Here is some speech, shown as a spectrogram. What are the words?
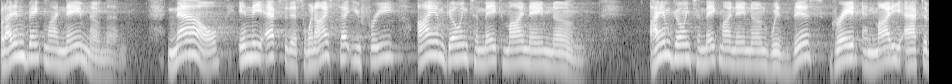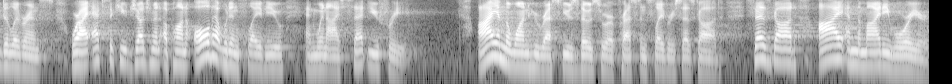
but I didn't make my name known then. Now, in the Exodus, when I set you free, I am going to make my name known. I am going to make my name known with this great and mighty act of deliverance, where I execute judgment upon all that would enslave you, and when I set you free. I am the one who rescues those who are oppressed in slavery, says God. Says God, I am the mighty warrior.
